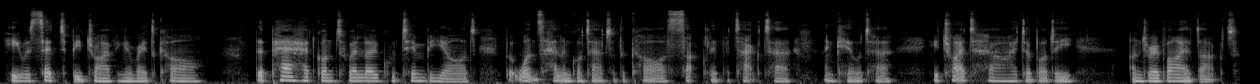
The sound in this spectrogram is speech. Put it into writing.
He was said to be driving a red car. The pair had gone to a local timber yard, but once Helen got out of the car, Sutcliffe attacked her and killed her. He tried to hide her body under a viaduct.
